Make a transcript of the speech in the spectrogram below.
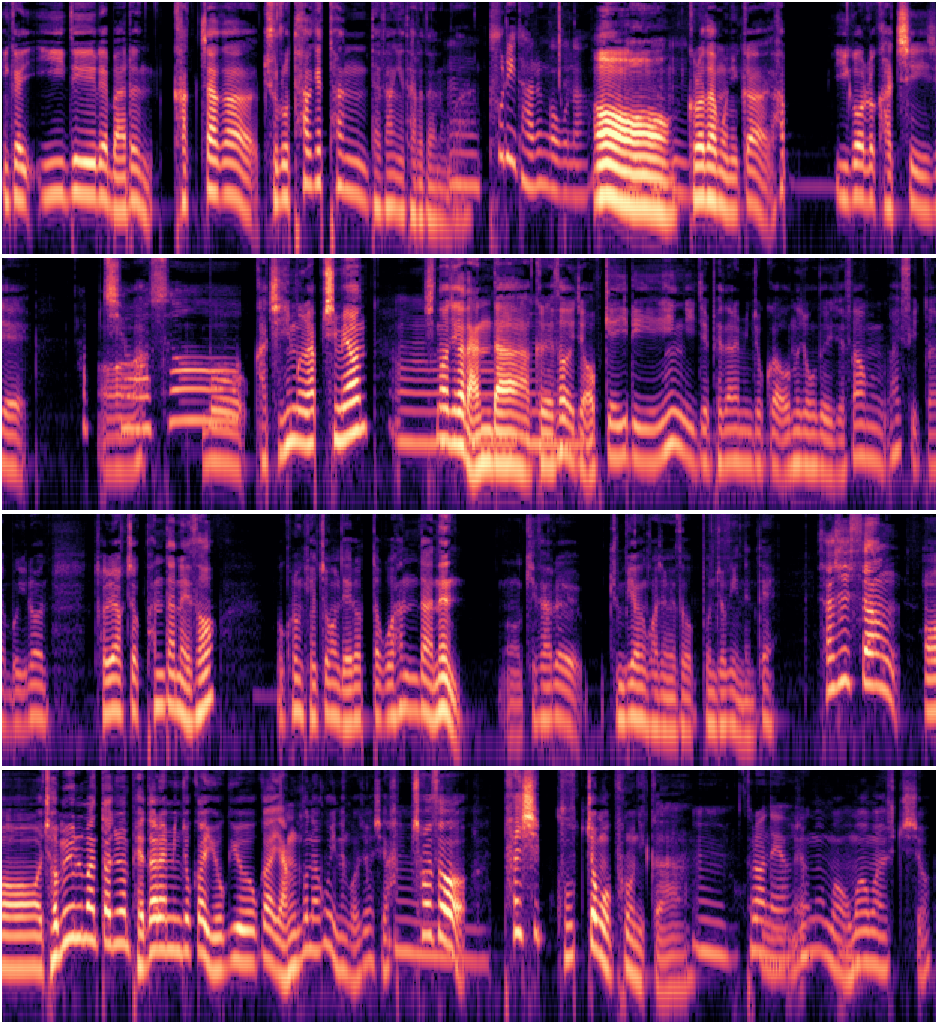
그러니까 이들의 말은 각자가 주로 타겟한 대상이 다르다는 거야. 음, 풀이 다른 거구나. 어, 어, 음, 음. 그러다 보니까 합 이거를 같이 이제 합치어서 뭐 같이 힘을 합치면 음. 시너지가 난다. 음. 그래서 이제 업계 1위인 이제 배달의 민족과 어느 정도 이제 싸움할 수 있다. 뭐 이런 전략적 판단에서 뭐 그런 결정을 내렸다고 한다는 어, 기사를 준비하는 과정에서 본 적이 있는데 사실상 어, 점유율만 따지면 배달의 민족과 요기요가 양분하고 있는 거죠. 지금 합쳐서 음, 89.5%니까. 음, 그러네요. 이 정도면 뭐 어마어마한 수치죠.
